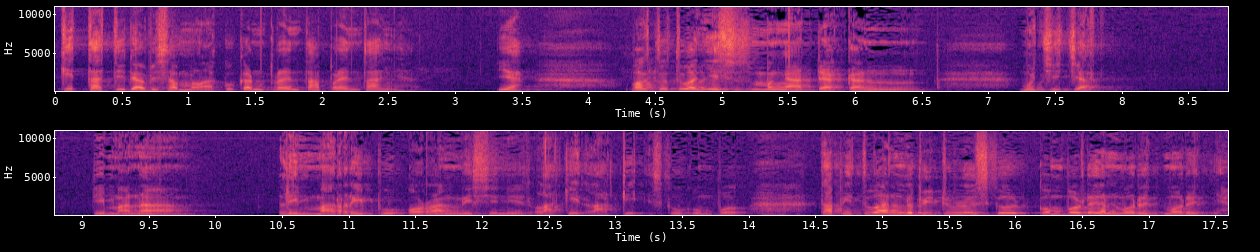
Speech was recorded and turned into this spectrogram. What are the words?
kita tidak bisa melakukan perintah-perintahnya. Ya, Waktu Tuhan Yesus mengadakan mujizat di mana 5000 orang di sini laki-laki kumpul. Tapi Tuhan lebih dulu kumpul dengan murid-muridnya.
